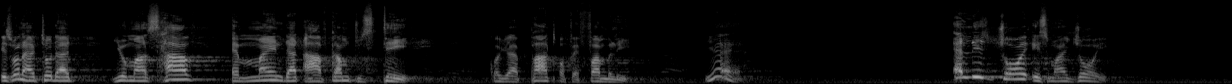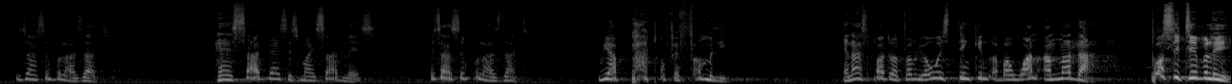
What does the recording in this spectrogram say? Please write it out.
is when I told that you must have a mind that I have come to stay because you are part of a family. Yeah. Ellie's joy is my joy. It's as simple as that. Her sadness is my sadness. It's as simple as that. We are part of a family. And as part of a family, we're always thinking about one another positively.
